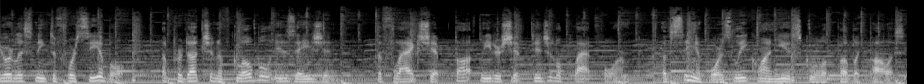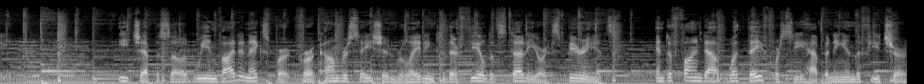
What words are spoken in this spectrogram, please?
You're listening to Foreseeable, a production of Global is Asian, the flagship thought leadership digital platform of Singapore's Lee Kuan Yew School of Public Policy. Each episode, we invite an expert for a conversation relating to their field of study or experience and to find out what they foresee happening in the future.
